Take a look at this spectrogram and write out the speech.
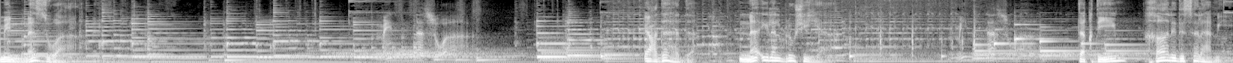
من نزوة. من نزوة. إعداد نائل البلوشية. من نزوة. تقديم خالد السلامي.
